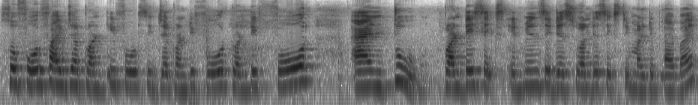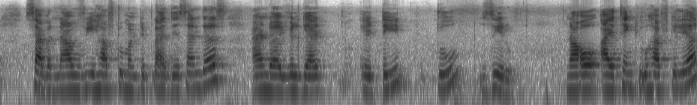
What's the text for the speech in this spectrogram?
so 4 5 are 24 6 are 24 24 and 2 26 it means it is 2060 multiplied by 7 now we have to multiply this and this and I will get 18 to 0 now I think you have clear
